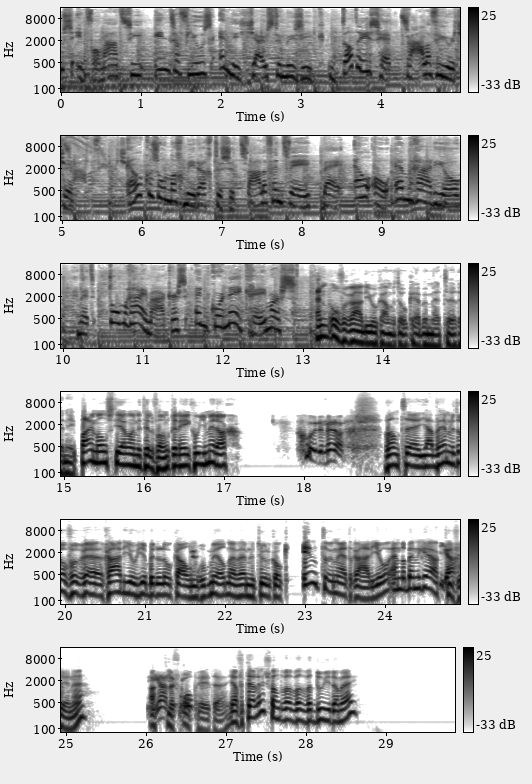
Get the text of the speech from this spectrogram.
Nieuws, informatie, interviews en de juiste muziek. Dat is het 12 uurtje. Elke zondagmiddag tussen 12 en 2 bij LOM Radio met Tom Rijmakers en Corné Kremers. En over radio gaan we het ook hebben met eh, René Paimans, die hebben we aan de telefoon. René, goedemiddag. Goedemiddag. Want uh, ja, we hebben het over uh, radio hier bij de lokale omroep Mail, maar we hebben natuurlijk ook internetradio en daar ben jij actief Ja. in, hè? Actief Ja, dat klopt. opheten. Ja, vertel eens, want wat, wat, wat doe je daarmee?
